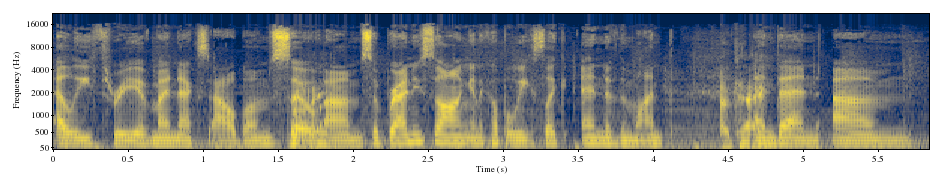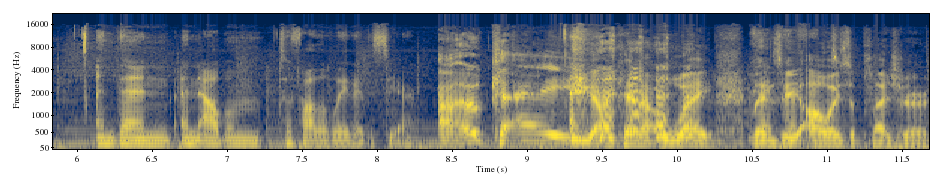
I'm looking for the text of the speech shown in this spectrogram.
LE3 of my next album. So Right. um so brand new song in a couple weeks, like end of the month. Okay. And then um and then an album to follow later this year. Okay, I cannot wait. Lindsay, perfect. always a pleasure,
